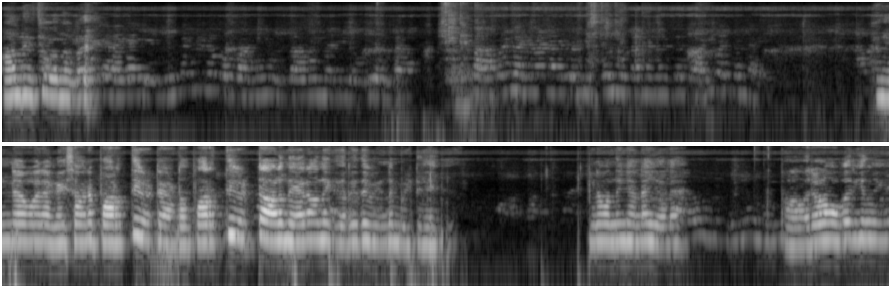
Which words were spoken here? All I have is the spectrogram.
ആ തിരിച്ചു പോകുന്നുണ്ടേ എന്റെ മോനെ കൈസ് അവനെ പറത്തി വിട്ട കേട്ടോ. പറത്തി വിട്ട ആൾ നേരെ വന്ന് കയറിയത് വീണ്ടും വീട്ടിലേക്ക്. ഇങ്ങനെ വന്നു കഴിഞ്ഞാൽ അല്ല? അല്ലേ അപ്പോൾ ഒരാളെ മുഖം ഇരിക്കുന്നത്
